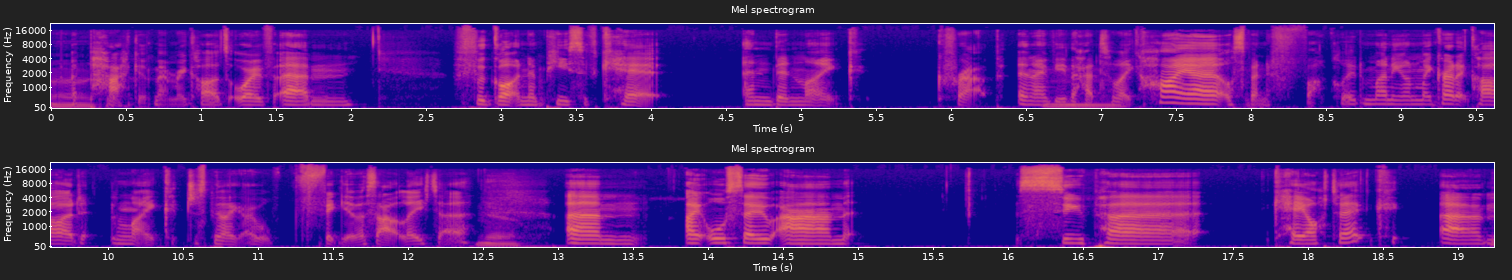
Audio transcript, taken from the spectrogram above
Oh, a okay. pack of memory cards, or I've um, forgotten a piece of kit and been like, crap, and I've either had Mm. to like hire or spend a fuckload of money on my credit card and like just be like, I will figure this out later. yeah. Um, I also am super chaotic um,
